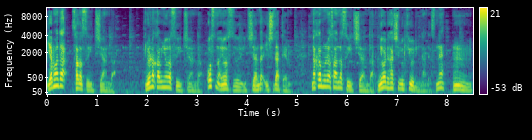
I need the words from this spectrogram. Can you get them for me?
山田、3打数1安打。村上4打数1安打。オスナ4打数1安打1打点。中村3打数1安打。2割8分9厘なんですね。うん。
